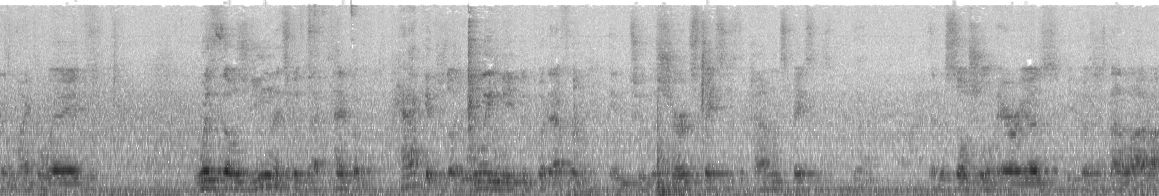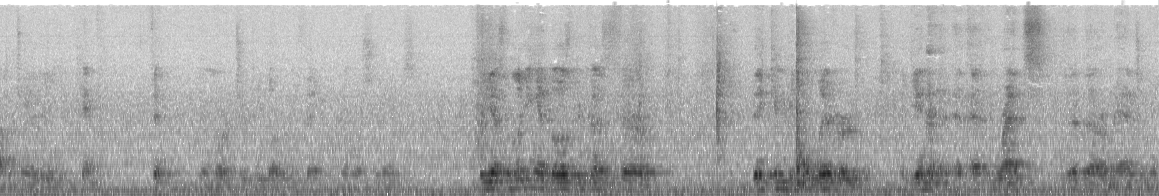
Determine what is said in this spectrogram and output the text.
you know, microwave. With those units, with that type of package, though, you really need to put effort into the shared spaces, the common spaces, are social areas, because there's not a lot of opportunity. You can't fit, you know, more than two people, I would think, in most units. But yes, we're looking at those because they're, they can be delivered, again, at, at- rents that that are manageable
